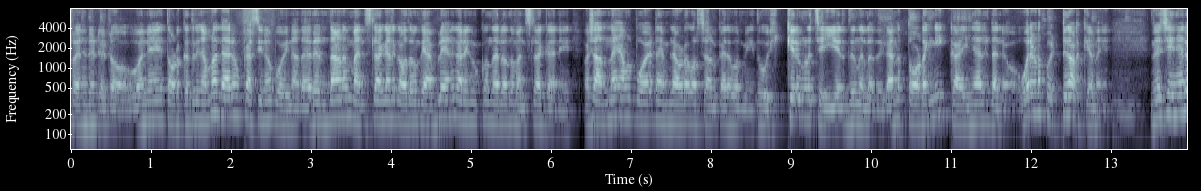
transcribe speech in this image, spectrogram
ഫ്രണ്ട് ഉണ്ട് കേട്ടോ ഓനെ തുടക്കത്തിൽ നമ്മളെല്ലാരും കസിനോ പോയിന്. അതായത് എന്താണ് മനസ്സിലാക്കാൻ കൗതുകം ഗാംബിൾ ചെയ്യാനും കാര്യങ്ങൾക്കും എന്തായാലും ഒന്ന് മനസ്സിലാക്കാന്. പക്ഷെ അന്നേ നമ്മൾ പോയ ടൈമിൽ അവിടെ കുറച്ച് ആൾക്കാർ പറഞ്ഞു ഇത് ഒരിക്കലും നിങ്ങൾ ചെയ്യരുത് എന്നുള്ളത്. കാരണം തുടങ്ങി കഴിഞ്ഞാലുണ്ടല്ലോ ഓരവിടെ പെട്ട് കിടക്കുകയാണ് എന്ന് വെച്ച് കഴിഞ്ഞാൽ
